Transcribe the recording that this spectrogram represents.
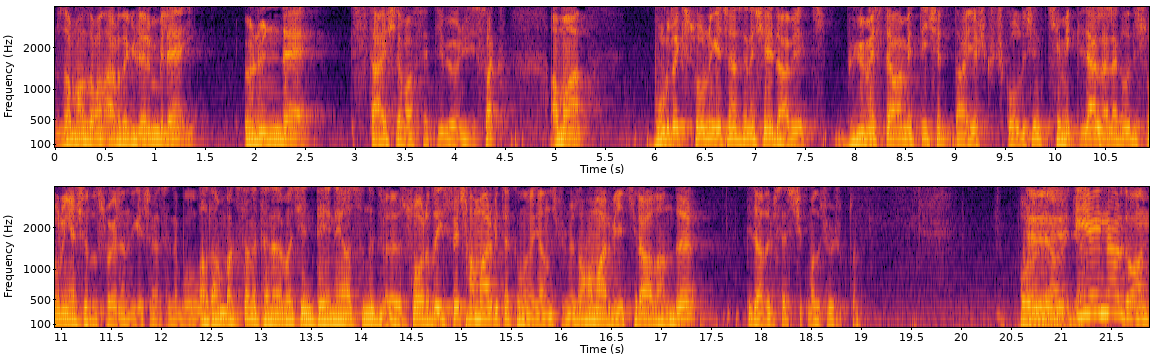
zaman zaman Arda Güler'in bile önünde stajla bahsettiği bir oyuncu İshak. Ama buradaki sorunu geçen sene şeydi abi büyümesi devam ettiği için daha yaş küçük olduğu için kemiklerle alakalı bir sorun yaşadığı söylendi geçen sene. Bu Adam baksana Fenerbahçe'nin DNA'sını biliyor. Ee, sonra da İsveç Hamarby takımı yanlış bilmiyorsam Hamarby'ye kiralandı. Bir daha da bir ses çıkmadı çocuktan. Orada Ee, devam ediyor. iyi yayınlar Doğan.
